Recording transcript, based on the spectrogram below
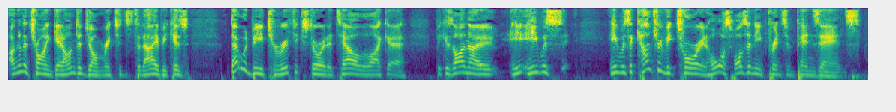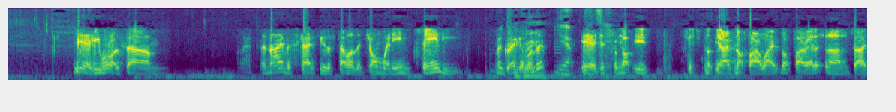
I'm gonna try and get on to John Richards today because that would be a terrific story to tell. Like a because I know he, he was he was a country Victorian horse, wasn't he, Prince of Penzance? Yeah, he was. Um, the name escapes me. The fella that John went in, Sandy McGregor, was it? Yep. Yeah, just from not he's just not, you know not far away, not far out of St Arnaud. So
